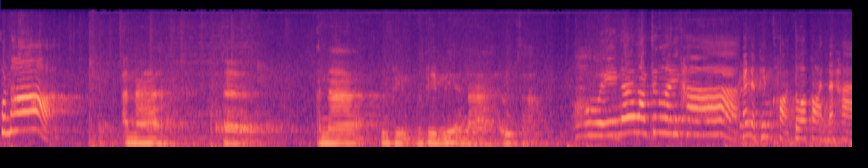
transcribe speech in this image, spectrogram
คุณพ่อ อันนา เอ่อ อันนา คุณพิมพ์ คุณพิมพ์นี่อันนาลูกสาวโอ้ยน่ารัก จังเลยค่ะ งั้นเดี๋ยวพิมพ์ขอตัวก่อนนะคะ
